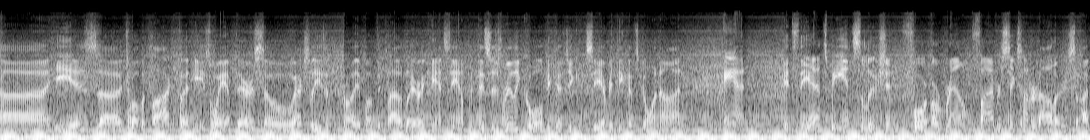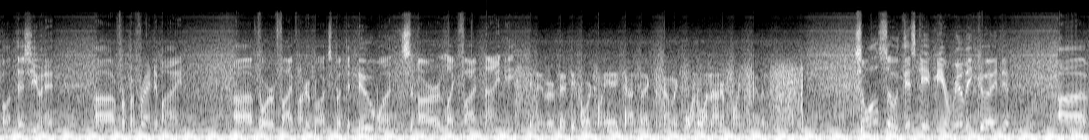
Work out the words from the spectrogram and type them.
Uh, he is uh, 12 o'clock, but he's way up there. So actually, he's probably above the cloud layer. I can't see him. But this is really cool because you can see everything that's going on. And it's the ADS-B in solution for around five or six hundred dollars. I bought this unit uh, from a friend of mine uh, for 500 bucks, but the new ones are like 590. Denver 5428, contact Potomac 119.7. So also, this gave me a really good, um,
